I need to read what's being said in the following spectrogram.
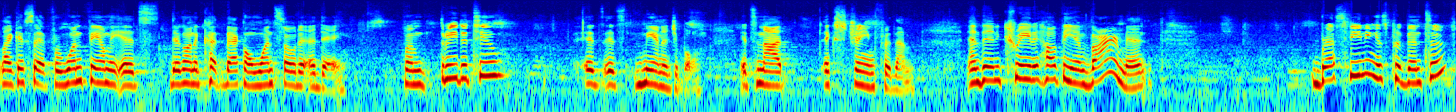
Like I said, for one family, it's they're going to cut back on one soda a day. From three to two, it's, it's manageable. It's not extreme for them. And then create a healthy environment. Breastfeeding is preventive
